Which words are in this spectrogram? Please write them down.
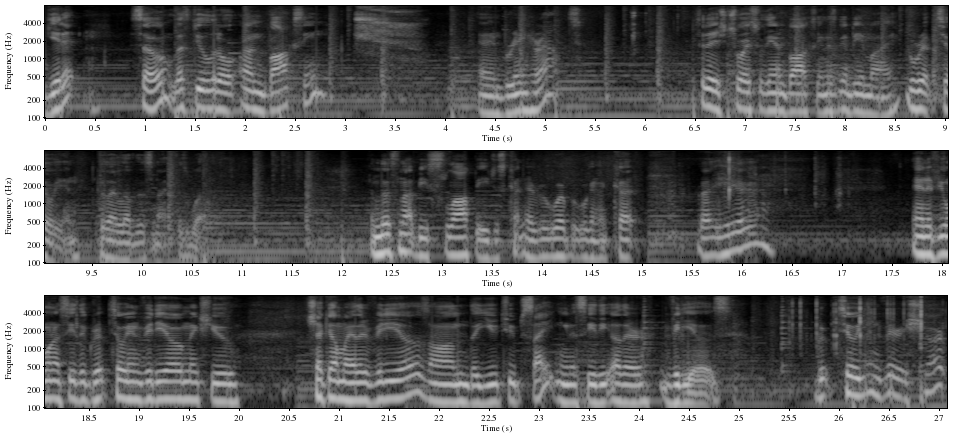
get it. So let's do a little unboxing and bring her out. Today's choice for the unboxing is going to be my Griptilian because I love this knife as well. And let's not be sloppy, just cutting everywhere, but we're going to cut right here. And if you want to see the Griptilian video, make sure you check out my other videos on the YouTube site. You're going to see the other videos. Griptilian, very sharp.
